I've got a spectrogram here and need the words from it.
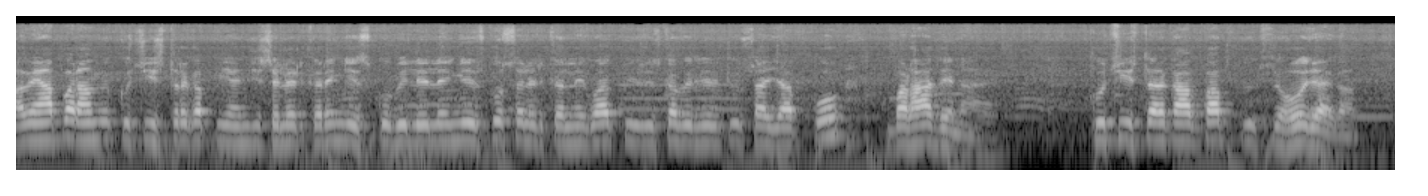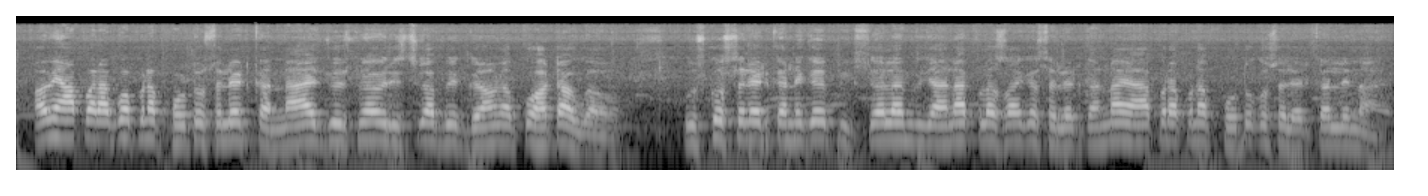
अब यहाँ पर हम कुछ इस तरह का पीएनजी सेलेक्ट करेंगे, इसको भी ले लेंगे। इसको सेलेक्ट करने के बाद फिर इसका भी रिलेटिव साइज़ आपको बढ़ा देना है। कुछ इस तरह का आपका हो जाएगा। अब यहाँ पर आपको अपना फ़ोटो सेलेक्ट करना है, जो इसमें इसका बैकग्राउंड आपको हटा हुआ हो। उसको सेलेक्ट करने के पिक्सल में जाना है प्लस आके सेलेक्ट करना है यहाँ पर अपना फ़ोटो को सेलेक्ट कर लेना है।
